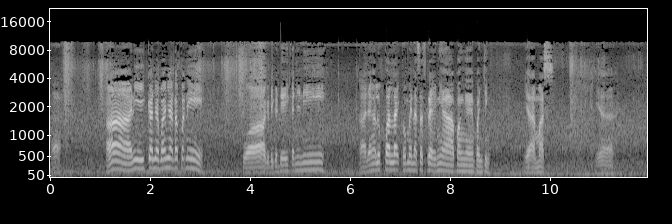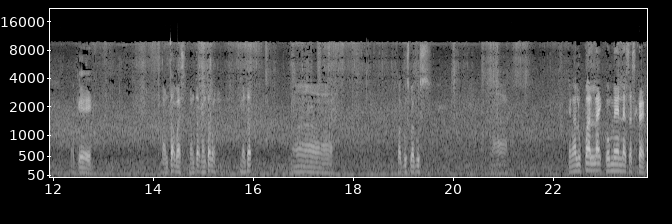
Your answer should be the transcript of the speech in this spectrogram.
Ha. Ah, ni ikannya banyak dapat ni. Wah, gede-gede ikannya ni. Ah, jangan lupa like, komen dan subscribe. Ini ah, abangnya yang pancing. Ya, Mas. Ya. Okey. Mantap, Mas. Mantap, mantap, Bang. Mantap. Ah. Bagus, bagus. Ah. Jangan lupa like, komen dan subscribe.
